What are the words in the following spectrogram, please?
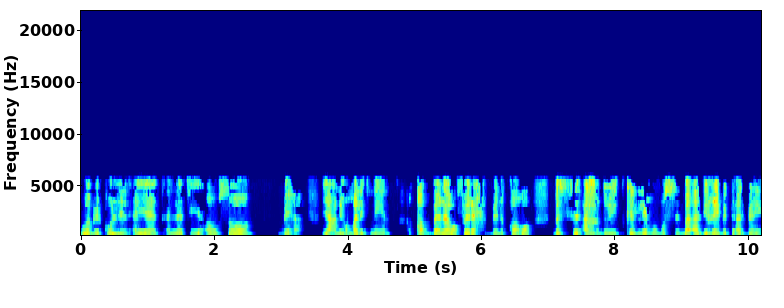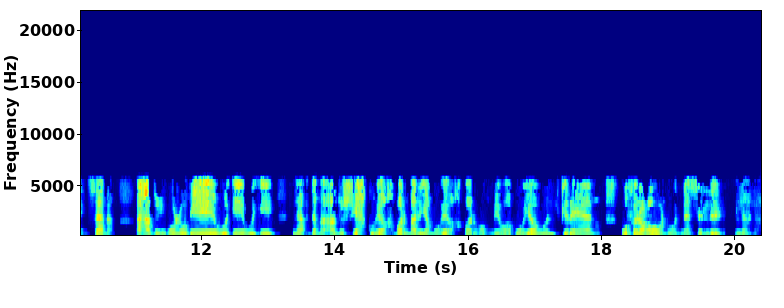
وبكل الآيات التي أوصاه بها. يعني هما الاثنين قبله فرح بلقائه بس قعدوا يتكلموا. بص بقى دي غيبة أربعين سنة. قعدوا يقولوا إيه وإيه وإيه؟ لا ده ما قعدوش يحكوا إيه أخبار مريم وإيه أخبار أمي وأبويا والجيران وفرعون والناس اللي لا لا.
